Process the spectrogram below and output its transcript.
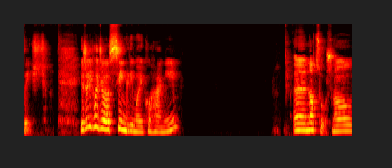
wyjść. Jeżeli chodzi o singli, moi kochani, E, No cóż, no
